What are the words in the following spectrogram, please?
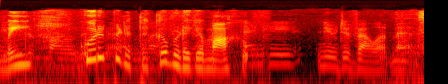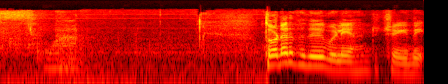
எதிர்கொள்கின்றமை குறிப்பிடத்தக்க விடயமாகும். தொடர்வது விளையாட்டுச் செய்தி.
